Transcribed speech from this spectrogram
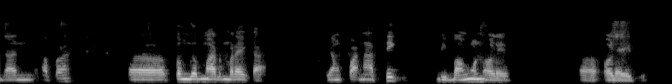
dan apa uh, penggemar mereka yang fanatik dibangun oleh uh, oleh itu.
